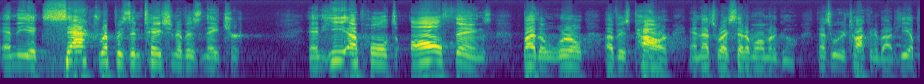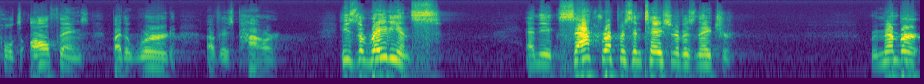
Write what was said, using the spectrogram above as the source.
and the exact representation of His nature. And He upholds all things by the word of His power. And that's what I said a moment ago. That's what we were talking about. He upholds all things by the word of His power. He's the radiance and the exact representation of his nature. Remember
